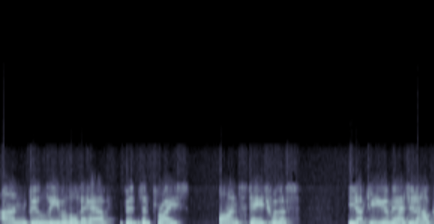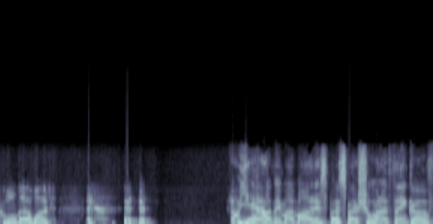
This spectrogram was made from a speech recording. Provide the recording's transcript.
unbelievable to have Vincent Price on stage with us. You know, can you imagine how cool that was? oh yeah, I mean, my mind is especially when I think of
